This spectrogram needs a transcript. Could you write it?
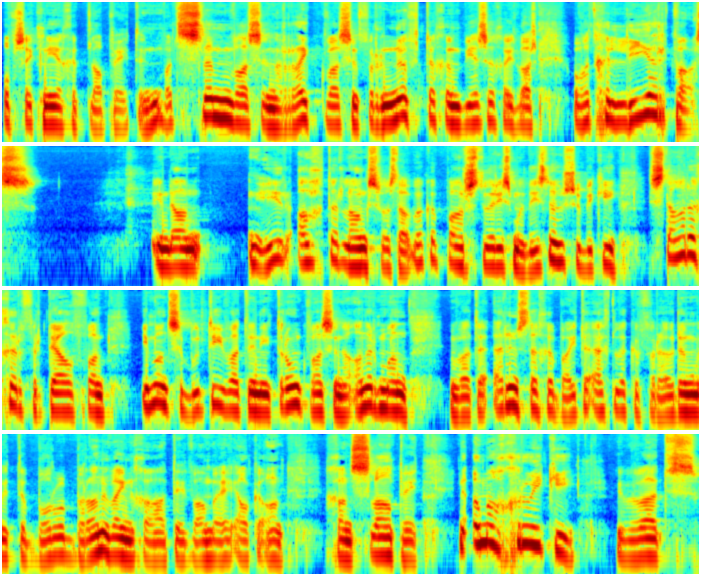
op sy knieë geklap het en wat slim was en ryk was en vernuftig in besigheid was of wat geleerd was. En dan hier agterlangs was daar ook 'n paar stories, maar dis nou so 'n bietjie stadiger vertel van iemand se boetie wat in die tronk was en 'n ander man wat 'n ernstige buiteegtelike verhouding met 'n bottel brandewyn gehad het waarmee hy elke aand gaan slaap het. 'n Ouma grootjie wat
